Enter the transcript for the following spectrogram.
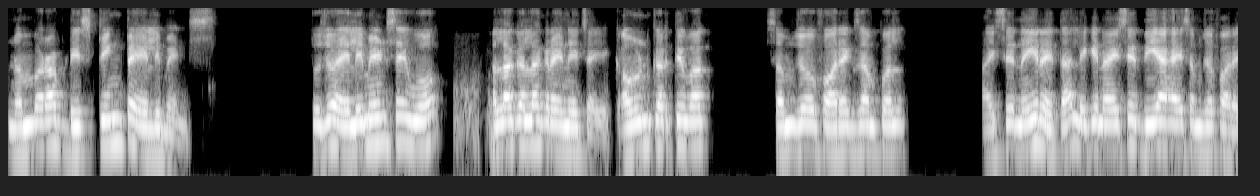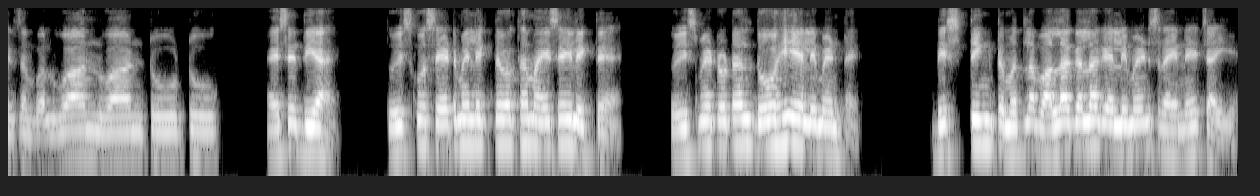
number of distinct elements तो जो एलिमेंट्स है वो अलग अलग रहने चाहिए. काउंट करते वक्त समझो फॉर एग्ज़ाम्पल ऐसे नहीं रहता, लेकिन ऐसे दिया है, समझो for example one one two two ऐसे दिया है। तो इसको सेट में लिखते वक्त हम ऐसे ही लिखते हैं। तो इसमें टोटल दो ही एलिमेंट है। डिस्टिंक्ट मतलब अलग अलग एलिमेंट्स रहने चाहिए।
